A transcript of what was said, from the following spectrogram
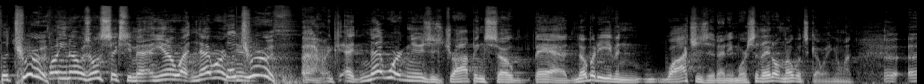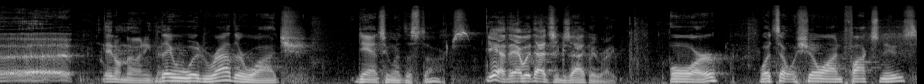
the truth. Well, you know, it was on 60 Minutes. And you know what? Network The news, truth. Uh, network news is dropping so bad. Nobody even watches it anymore, so they don't know what's going on. Uh, they don't know anything. They would rather watch Dancing with the Stars. yeah, that, that's exactly right. Or what's that show on Fox News?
